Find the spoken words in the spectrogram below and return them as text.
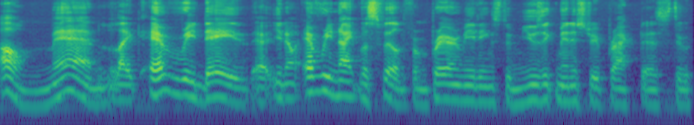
Oh man, like every day, uh, you know, every night was filled from prayer meetings to music ministry practice to,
